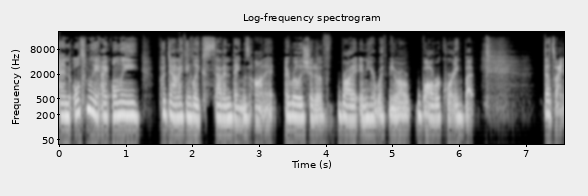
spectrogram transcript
And ultimately, I only put down, I think, like seven things on it. I really should have brought it in here with me while, while recording, but that's fine.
